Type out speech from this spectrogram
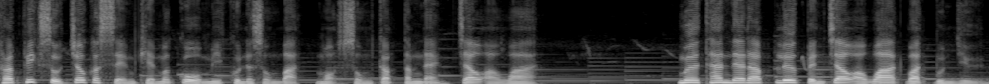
พระภิกษุเจ้าเกษมเขมโกมีคุณสมบัติเหมาะสมกับตำแหน่งเจ้าอาวาส เมื่อท่านได้รับเลือกเป็นเจ้าอาวาสวัดบุญยืน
